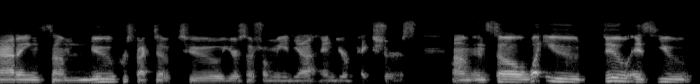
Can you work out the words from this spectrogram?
adding some new perspective to your social media and your pictures. Um, and so what you do is you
